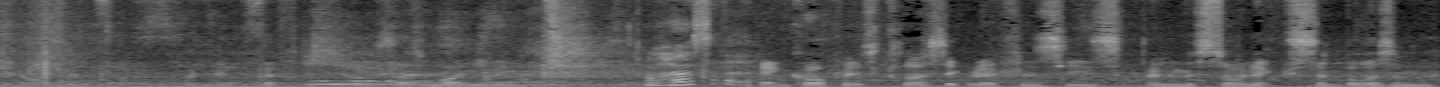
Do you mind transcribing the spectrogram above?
been open for 150 years, this monument. Oh, has it? It incorporates classic references and Masonic symbolism.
